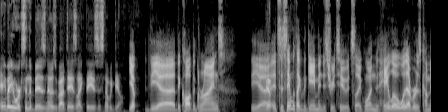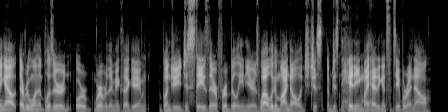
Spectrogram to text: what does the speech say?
Anybody who works in the biz knows about days like these. It's no big deal. Yep. The uh they call it the grind. The uh Yep. it's the same with like the game industry too. It's like when Halo whatever is coming out, everyone at Blizzard or wherever they make that game, Bungie just stays there for a billion years. Wow, look at my knowledge. Just I'm just hitting my head against the table right now.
